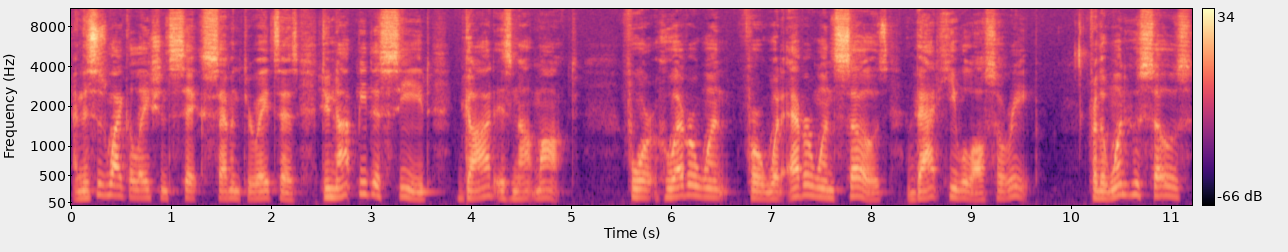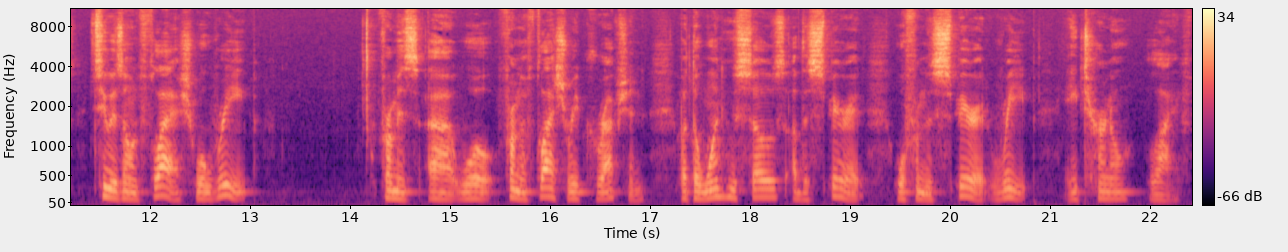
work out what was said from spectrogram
And this is why Galatians 6, 7 through 8 says, Do not be deceived, God is not mocked. For whoever one for whatever one sows, that he will also reap. For the one who sows to his own flesh will reap from his uh, will from the flesh reap corruption, but the one who sows of the Spirit will from the Spirit reap eternal life.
